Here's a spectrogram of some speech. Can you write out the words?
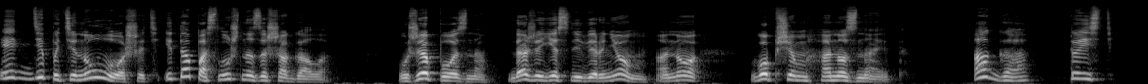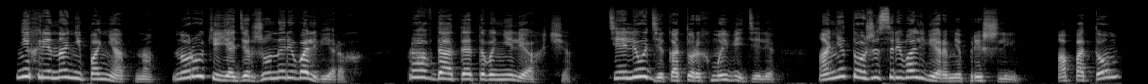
Эдди потянул лошадь, и та послушно зашагала. Уже поздно. Даже если вернем, оно... В общем, оно знает. Ага. То есть ни хрена не понятно, но руки я держу на револьверах. Правда, от этого не легче. Те люди, которых мы видели, они тоже с револьверами пришли, а потом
